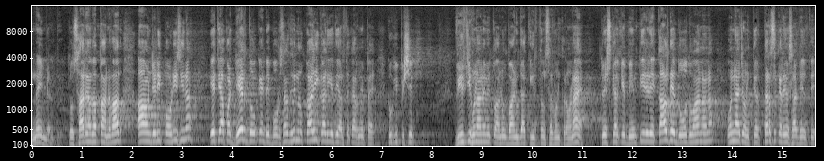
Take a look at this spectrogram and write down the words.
ਨਹੀਂ ਮਿਲਦੇ। ਤੋ ਸਾਰਿਆਂ ਦਾ ਧੰਨਵਾਦ। ਆ ਹੁਣ ਜਿਹੜੀ ਪੌੜੀ ਸੀ ਨਾ, ਇਹ ਤੇ ਆਪਾਂ ਡੇਢ ਦੋ ਘੰਟੇ ਬੋਲ ਸਕਦੇ ਸੀ, ਮੈਨੂੰ ਕਾਲੀ ਕਾਲੀ ਇਹਦੇ ਅਰਥ ਕਰਨੇ ਪਏ, ਕਿਉਂਕਿ ਪਿੱਛੇ ਵੀਰ ਜੀ ਹੁਣਾਂ ਨੇ ਵੀ ਤੁਹਾਨੂੰ ਬਾਣੀ ਦਾ ਕੀਰਤਨ ਸਰਵਣ ਕਰਾਉਣਾ ਹੈ। ਤੋ ਇਸ ਕਰਕੇ ਬੇਨਤੀ ਜਿਹੜੇ ਕੱਲ ਦੇ ਦੋ ਦੀਵਾਨ ਆ ਨਾ, ਉਹਨਾਂ 'ਚ ਹੁਣ ਕਿਰਤਰਸ ਕਰਿਓ ਸਾਡੇ ਉੱਤੇ।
